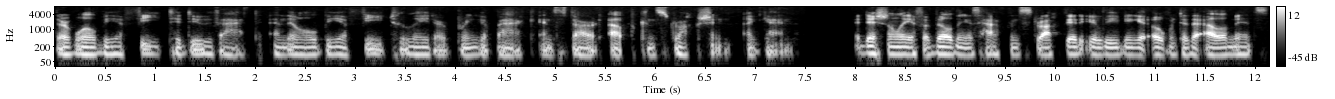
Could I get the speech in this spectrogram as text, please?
There will be a fee to do that, and there will be a fee to later bring it back and start up construction again. Additionally, if a building is half constructed, you're leaving it open to the elements.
